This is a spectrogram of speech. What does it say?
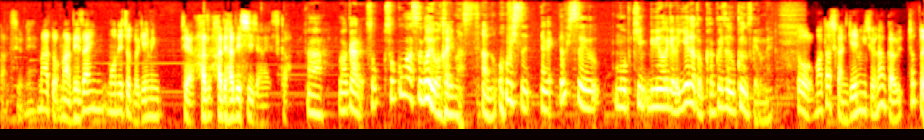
たんですよね。まあ、あと、まあ、デザインもね、ちょっとゲーミングチェア派派手派手しいじゃないですか。あわかる。そ、そこはすごいわかります。あの、オフィス、なんか、オフィスもき微妙だけど、家だと確実に浮くんですけどね。と、まあ確かにゲーミングチェアなんかちょっと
